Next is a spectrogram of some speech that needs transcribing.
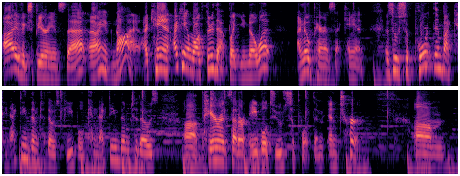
I've experienced that and I have not. I can't, I can't walk through that. But you know what? I know parents that can. And so support them by connecting them to those people, connecting them to those uh, parents that are able to support them in turn. Um,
